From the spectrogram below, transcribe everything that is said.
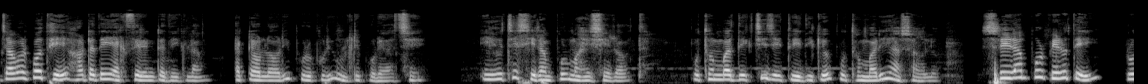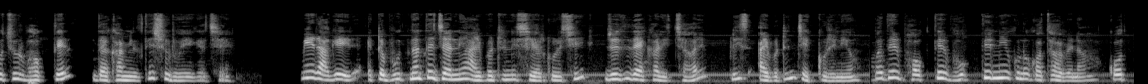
যাওয়ার পথে হঠাৎ এই অ্যাক্সিডেন্টটা দেখলাম। একটা লরি পুরোপুরি উল্টে পড়ে আছে। এই হচ্ছে শ্রীরামপুর মাহেশের রথ। প্রথমবার দেখছি যেহেতু এদিকেও প্রথমবারই আসা হলো। শ্রীরামপুর পেরোতেই প্রচুর ভক্তের দেখা মিলতে শুরু হয়ে গেছে। মেয়ের আগের একটা ভূতনাথের জার্নি আই বাটনে শেয়ার করেছি। যদি দেখার ইচ্ছা হয় প্লিজ আই বাটন চেক করে নিও। আমাদের ভক্তের ভক্তের নিয়ে কোনো কথা হবে না। কত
